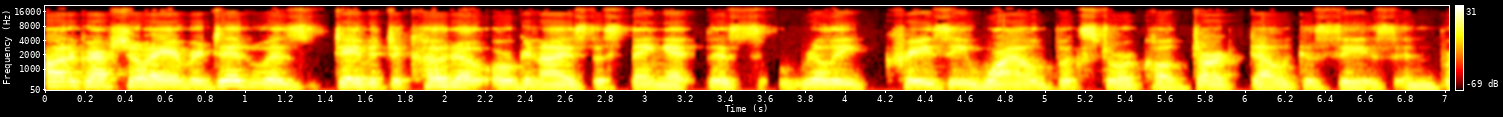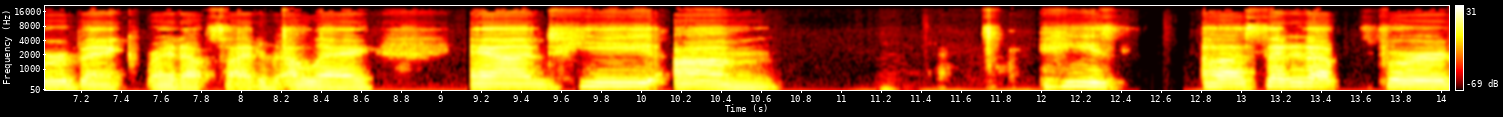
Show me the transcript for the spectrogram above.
autograph show I ever did was David DeCoteau organized this thing at this really crazy wild bookstore called Dark Delicacies in Burbank, right outside of LA. And he um, he uh, set it up for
